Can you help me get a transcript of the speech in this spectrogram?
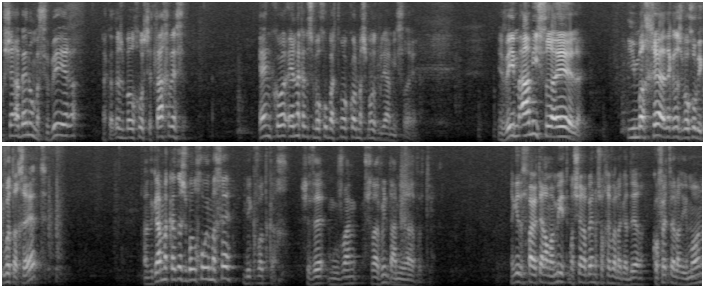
משה רבנו מסביר לקדוש ברוך הוא שתכלס אין, כל, אין לקדוש ברוך הוא בעצמו כל משמעות בלי עם ישראל. ואם עם ישראל יימחה על ידי הקדוש ברוך הוא בעקבות החטא, אז גם הקדוש ברוך הוא יימחה בעקבות כך. שזה מובן, צריך להבין את האמירה הזאת. נגיד בשפה יותר עממית, משה רבנו שוכב על הגדר, קופץ על הרימון,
